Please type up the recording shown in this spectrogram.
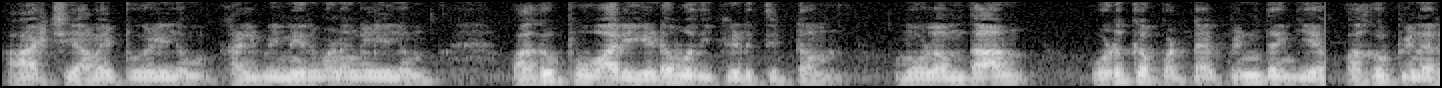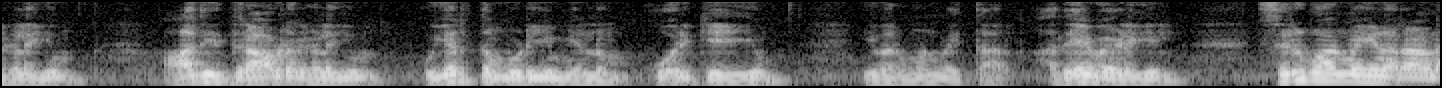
ஆட்சி அமைப்புகளிலும் கல்வி நிறுவனங்களிலும் வகுப்பு வாரி இடஒதுக்கீடு திட்டம் மூலம்தான் ஒடுக்கப்பட்ட பின்தங்கிய வகுப்பினர்களையும் ஆதி திராவிடர்களையும் உயர்த்த முடியும் என்னும் கோரிக்கையையும் இவர் முன்வைத்தார். அதே வேளையில் சிறுபான்மையினரான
